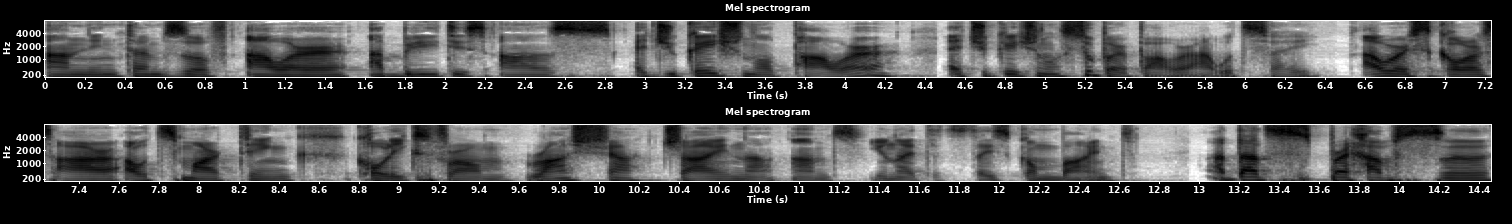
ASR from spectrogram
and in terms of our abilities as educational power educational superpower i would say. Our scholars are outsmarting colleagues from russia china and united states combined. And that's perhaps uh,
